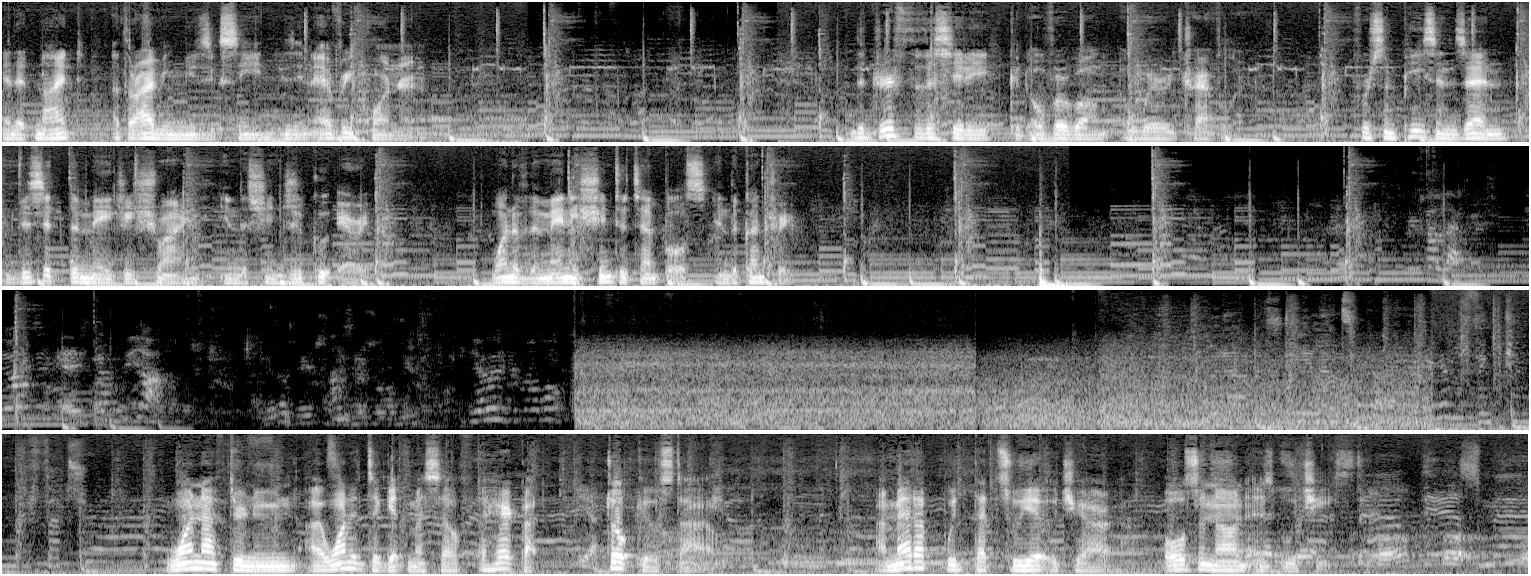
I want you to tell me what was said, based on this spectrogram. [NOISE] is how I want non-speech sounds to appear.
and at night, a thriving music scene is in every corner. The drift of the city could overwhelm a weary traveler. For some peace and zen, visit the Meiji Shrine in the Shinjuku area, one of the many Shinto temples in the country. One afternoon, I wanted to get myself a haircut, Tokyo style. I met up with Tatsuya Uchihara, also known as Uchi.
